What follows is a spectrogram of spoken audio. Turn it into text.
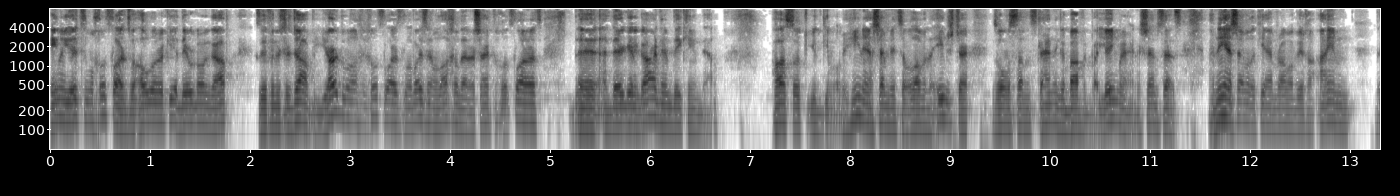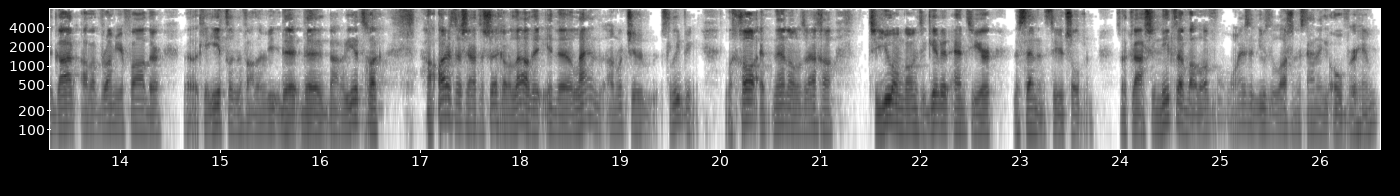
They were going up because they finished their job. Yard Malachim that are Shach Chutzlaretz, and they're going to guard him, they came down. Pasuk Yud Gimel. V'hine Hashem Nitzav Olav, and the Eibishter is all of a sudden standing above it by Yomer, and Hashem says, Ani Hashem Elokei Avram Avicha, I am the God of Avram your father, Elokei Yitzchak the father, the, the God of Yitzchak, Ha'aretz Hashem Tashech the, the land on which you're sleeping, L'cha etneno l'zrecha, to you I'm going to give it, and to your descendants, to your children. So Rashi Nitzav Olav, why does it use the Lashon standing over him?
